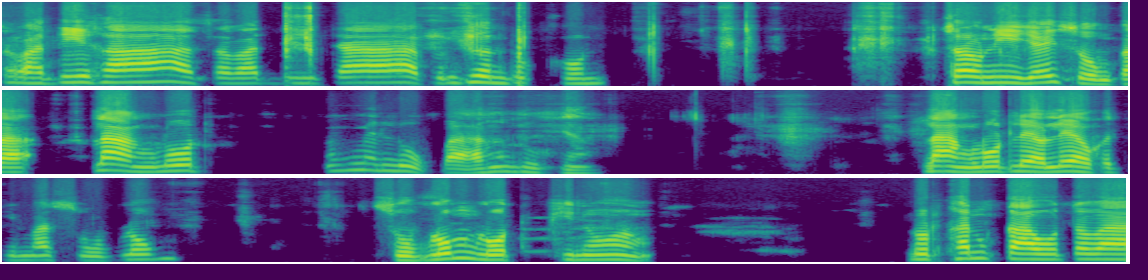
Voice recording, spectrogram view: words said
สวัสดีค่ะ สวัสดีจ้าเพื่อนๆทุกคนเจ้านี่ยายส่งกะล่างรถมันแม่ลูกป่าข้างลูกหยังล่างรถแล้วแล้วก็จิมาสูบล้ม สูบล้มรถพี่น้องรถคันเก่าแต่ว่า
